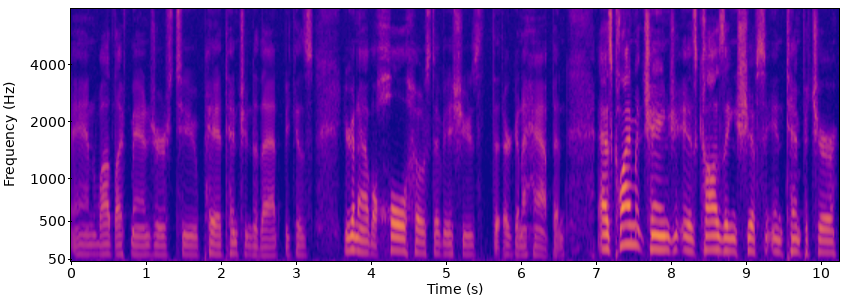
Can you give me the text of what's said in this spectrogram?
and wildlife managers to pay attention to that because you're going to have a whole host of issues that are going to happen. As climate change is causing shifts in temperature,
